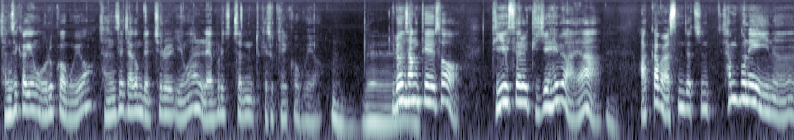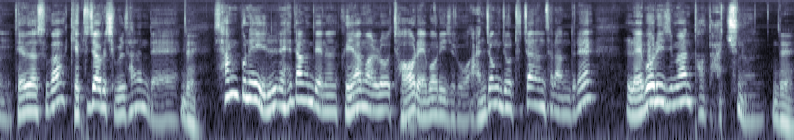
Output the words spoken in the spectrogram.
전세 가격이 오를 거고요. 전세 자금 대출을 이용한 레버리지 자금도 계속 될 거고요. 음, 네. 이런 상태에서 DSR을 규제해 와야 아까 말씀드렸던 3분의 2는 대다수가 갭 투자로 집을 사는데 네. 3분의 1에 해당되는 그야말로 저 레버리지로 안정적으로 투자하는 사람들의 레버리지만 더 낮추는 네.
